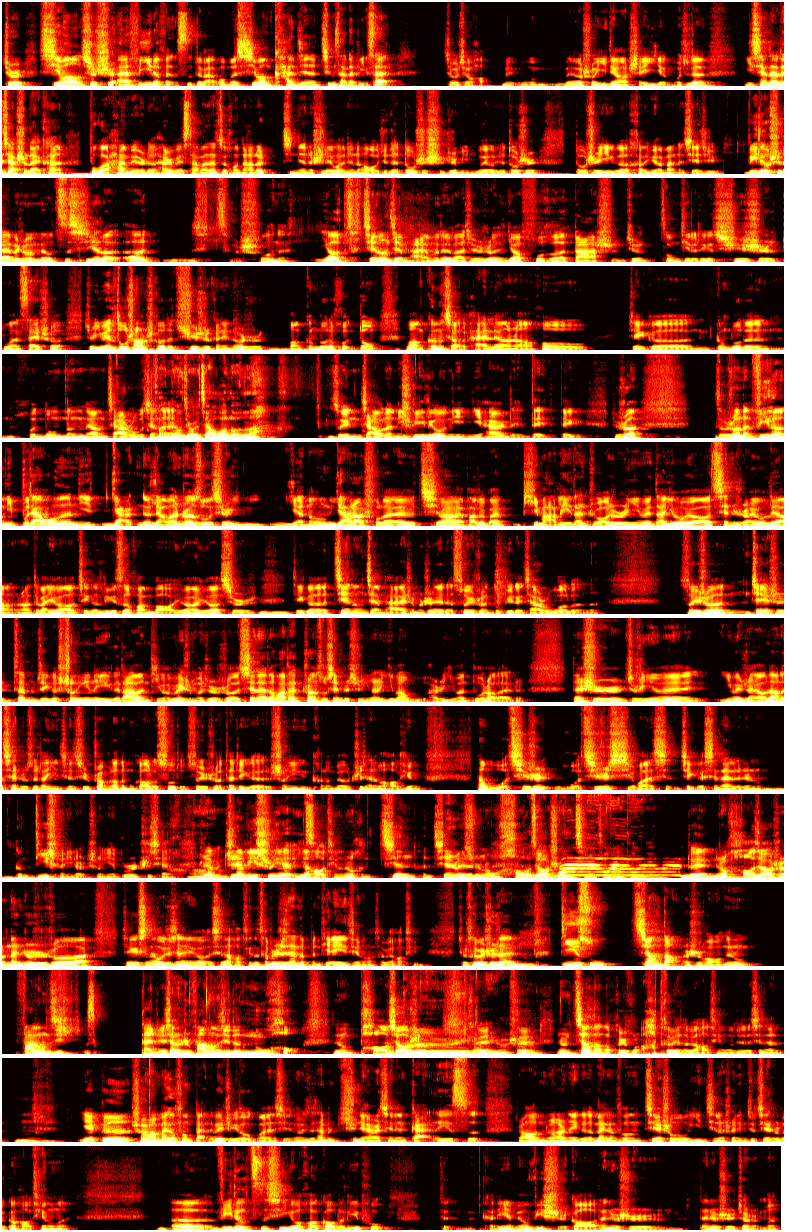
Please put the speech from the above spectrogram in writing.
就是希望是是 F 一的粉丝，对吧？我们希望看见精彩的比赛。就就好，没我没有说一定要谁赢。我觉得以现在的架势来看，不管汉密尔顿还是维斯塔潘，他最后拿了今年的世界冠军的话，我觉得都是实至名归。我觉得都是都是一个很圆满的结局。V 六时代为什么没有自吸了？呃，怎么说呢？要节能减排嘛，对吧？就是说要符合大势，就是总体的这个趋势。不管赛车，就是因为路上车的趋势肯定都是往更多的混动，往更小的排量，然后这个更多的混动能量加入进来。反正就是加涡轮了。所以你加涡轮，你 V 六你你还是得得得，就是说怎么说呢？V 六你不加涡轮，你压那两万转速，其实你也能压榨出来七八百八九百匹马力，但主要就是因为它又要限制燃油量，然后对吧？又要这个绿色环保，又要又要就是这个节能减排什么之类的，所以说你就必须得加入涡轮了。所以说这也是咱们这个声音的一个大问题嘛？为什么？就是说现在的话，它转速限制其实应该是一万五还是一万多少来着？但是就是因为因为燃油量的限制，所以它引擎其实转不到那么高的速度，所以说它这个声音可能没有之前那么好听。但我其实我其实喜欢现这个现在的这种更低沉一点的声音，不是之前之前之前 V 十也也好听，那种很尖很尖锐的那种嚎叫声，其实挺好听的。对，那种嚎叫声，那就是说吧，这个现在我觉得现在有现在好听的，特别是现在的本田引擎啊，特别好听，就特别是在低速降档的时候，那种发动机感觉像是发动机的怒吼，那种咆哮声，对对，那种降档的回火啊，特别特别好听。我觉得现在嗯。也跟车上麦克风摆的位置也有关系。我觉得他们去年还是前年改了一次，然后能让那个麦克风接收引擎的声音就接收的更好听了。呃，V 六自吸油耗高的离谱，这肯定也没有 V 十高啊，但就是但就是叫什么？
